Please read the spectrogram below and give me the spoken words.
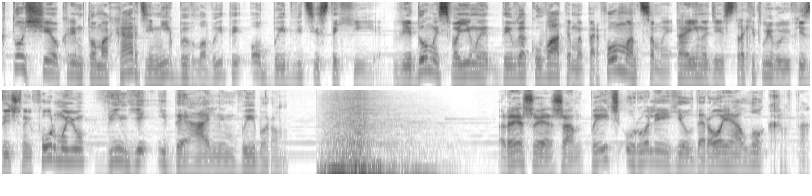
Хто ще, окрім Тома Харді, міг би вловити обидві ці стихії? Відомий своїми дивакуватими перформансами та іноді страхітливою фізичною формою, він є ідеальним вибором. Режує Жан Пейдж у ролі Гілдероя Локхарта.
